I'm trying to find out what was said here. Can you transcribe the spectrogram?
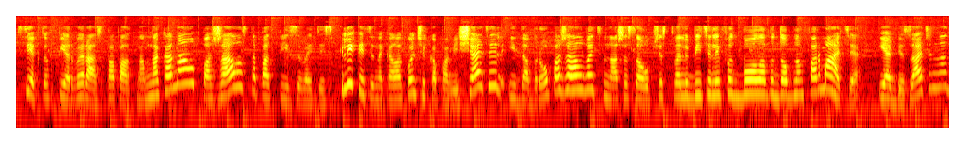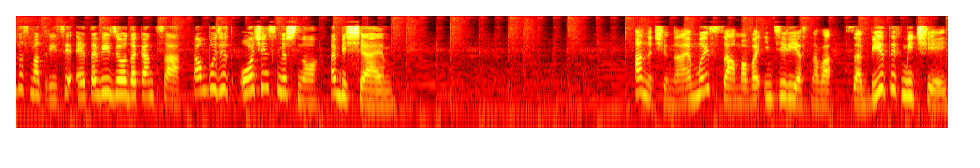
все, кто в первый раз попал к нам на канал, пожалуйста, подписывайтесь, кликайте на колокольчик оповещатель и добро пожаловать в наше сообщество любителей футбола в удобном формате. И обязательно досмотрите это видео до конца, там будет очень смешно, обещаем. А начинаем мы с самого интересного – забитых мячей.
